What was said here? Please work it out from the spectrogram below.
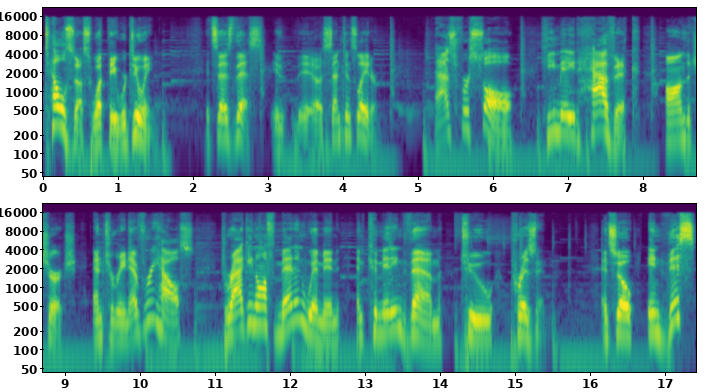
tells us what they were doing. It says this in a sentence later. As for Saul, he made havoc on the church, entering every house dragging off men and women and committing them to prison. And so in this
